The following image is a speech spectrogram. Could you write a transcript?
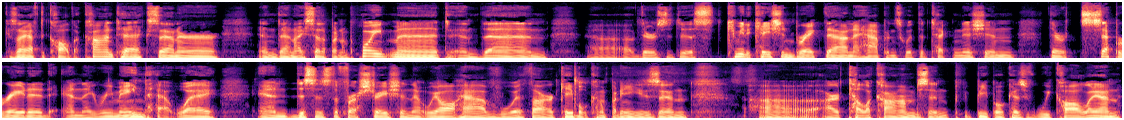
because I have to call the contact center and then I set up an appointment and then uh, there's this communication breakdown that happens with the technician. They're separated and they remain that way. And this is the frustration that we all have with our cable companies and uh, our telecoms and people because we call in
